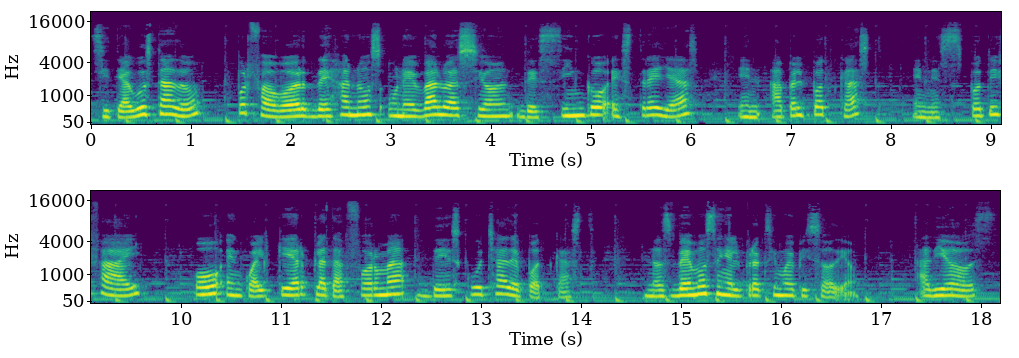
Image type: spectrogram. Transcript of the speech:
Si te ha gustado, por favor déjanos una evaluación de 5 estrellas en Apple Podcast, en Spotify, o en cualquier plataforma de escucha de podcast. Nos vemos en el próximo episodio. Adiós.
